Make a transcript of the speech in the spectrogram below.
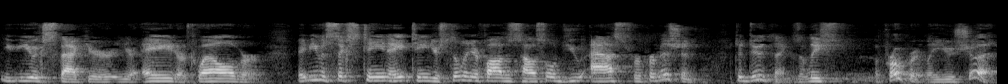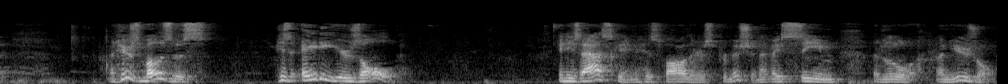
you, you expect you're, you're 8 or 12 or maybe even 16, 18, you're still in your father's household, you ask for permission to do things. At least appropriately, you should. And here's Moses. He's 80 years old. And he's asking his father's permission. That may seem a little unusual.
